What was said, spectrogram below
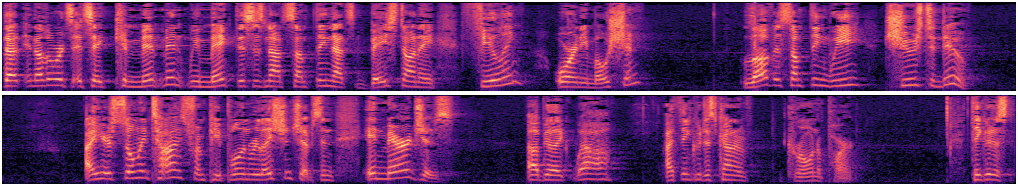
That, in other words, it's a commitment we make. This is not something that's based on a feeling or an emotion. Love is something we choose to do. I hear so many times from people in relationships and in marriages. I'll be like, well, I think we just kind of grown apart. I think we just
